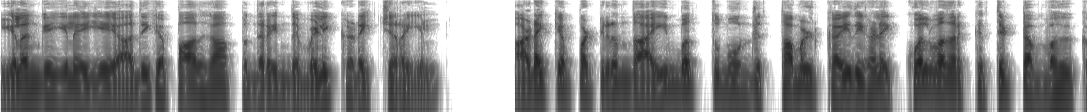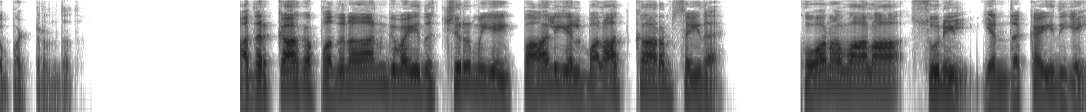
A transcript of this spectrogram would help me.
இலங்கையிலேயே அதிக பாதுகாப்பு நிறைந்த வெளிக்கடைச் சிறையில் அடைக்கப்பட்டிருந்த ஐம்பத்து மூன்று தமிழ் கைதிகளை கொல்வதற்கு திட்டம் வகுக்கப்பட்டிருந்தது. அதற்காக பதினான்கு வயது சிறுமியை பாலியல் பலாத்காரம் செய்த கோனவாலா சுனில் என்ற கைதியை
